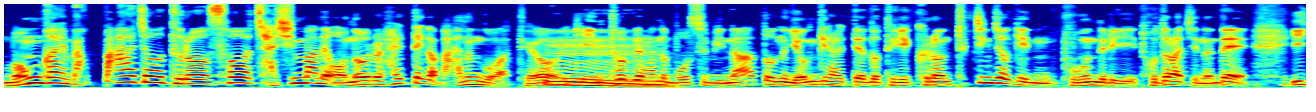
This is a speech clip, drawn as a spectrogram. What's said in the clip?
뭔가에 막 빠져들어서 자신만의 언어를 할 때가 많은 것 같아요. 음. 이렇게 인터뷰를 하는 모습이나 또는 연기를 할 때도 되게 그런 특징적인 부분들이 도드라지는데 이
